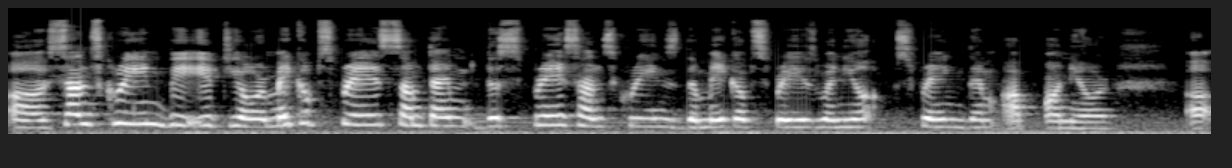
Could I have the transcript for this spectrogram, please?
uh, sunscreen be it your makeup sprays sometimes the spray sunscreens the makeup sprays when you're spraying them up on your uh,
